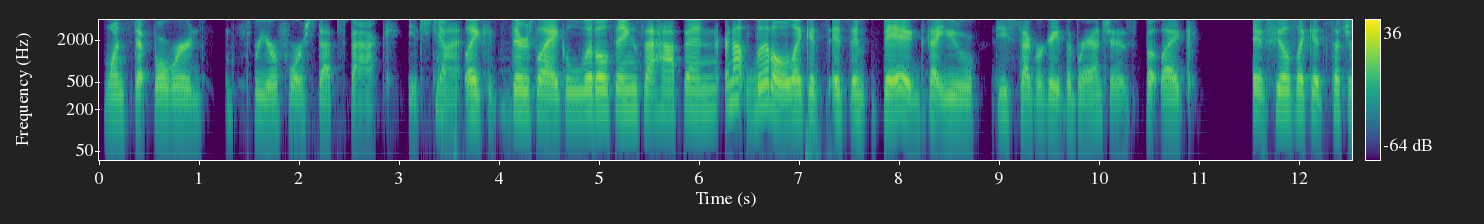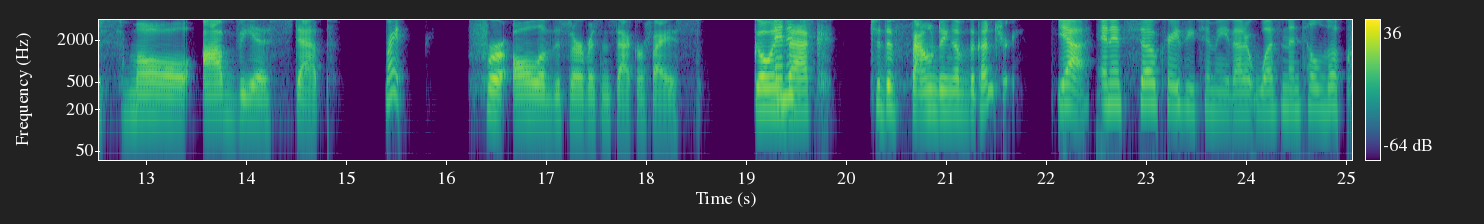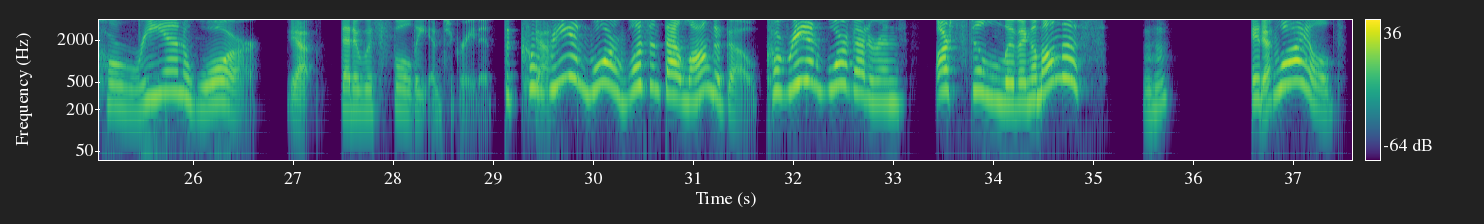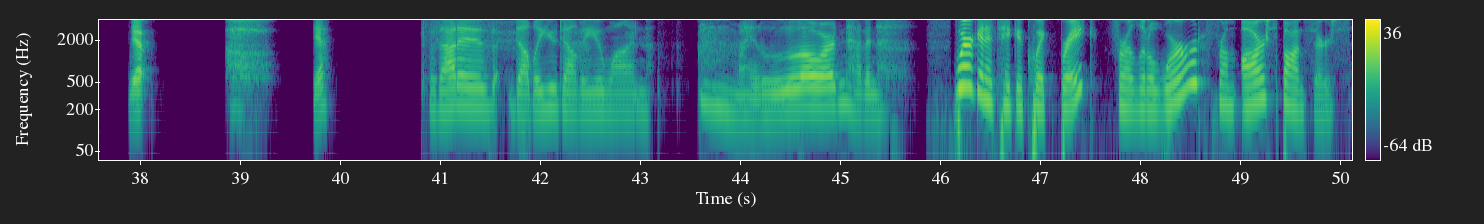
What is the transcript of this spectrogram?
one step forward three or four steps back each Yep. time like there's like little things that happen or not little like it's it's big that you desegregate the branches but like it feels like it's such a small obvious step Right. for all of the service and sacrifice going And back to the founding of the country Yeah, and it's so crazy to me that it wasn't until the Korean War yeah that it was fully integrated. The Korean War wasn't that long ago. Korean War veterans are still living among us. Mhm. It's Yeah. wild. yep Yeah. So that is WW1. my lord in heaven We're going to take a quick break for a little word from our sponsors.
